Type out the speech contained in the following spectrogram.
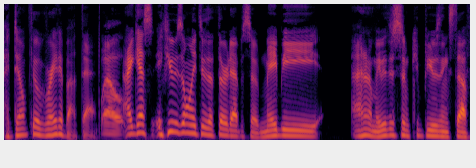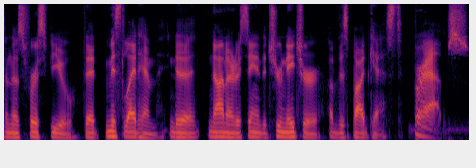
I don't feel great about that. Well, I guess if he was only through the third episode, maybe I don't know, maybe there's some confusing stuff in those first few that misled him into not understanding the true nature of this podcast. perhaps.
